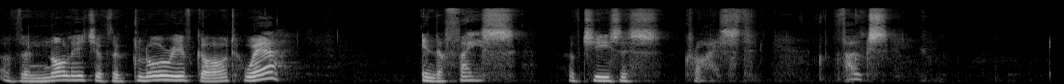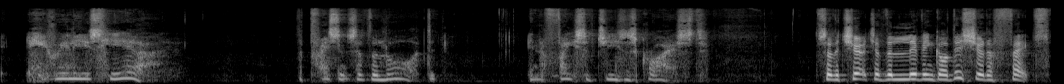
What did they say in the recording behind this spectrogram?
of the knowledge of the glory of God. Where? In the face of Jesus Christ. Folks, He really is here. The presence of the Lord in the face of Jesus Christ. So, the church of the living God, this should affect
